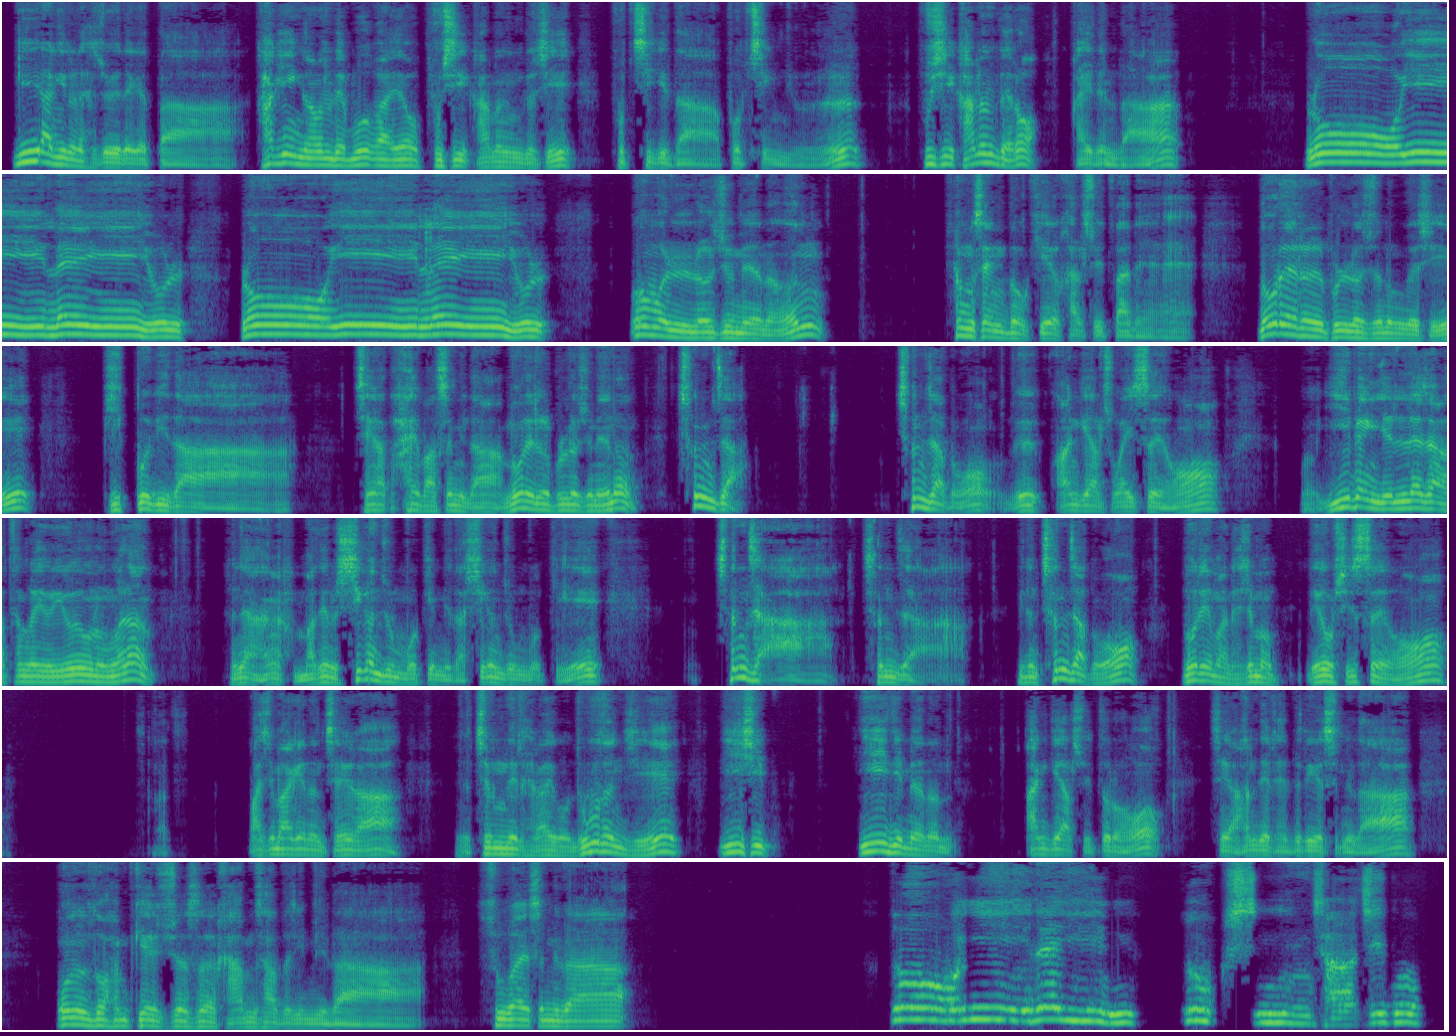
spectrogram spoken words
이야기를 해줘야 되겠다. 가긴 가는데 뭐가요? 붓이 가는 것이 법칙이다. 법칙률. 붓이 가는 대로 가야 된다. 로 이레이율, 로 이레이율. 음을 넣어주면은 평생도 기억할 수 있다네. 노래를 불러주는 것이 비법이다. 제가 다 해봤습니다. 노래를 불러주면은 천자, 천자도 안개할 수가 있어요. 214자 같은 거 외우는 거는 그냥 한마디로 식은 죽 먹기입니다. 식은 죽 먹기. 천자, 천자. 이런 천자도 노래만 해주면 외울 수 있어요. 자, 마지막에는 제가 정리를 해가지고 누구든지 22일이면은 안개할 수 있도록 제가 안내를 해드리겠습니다. 오늘도 함께 해주셔서 감사드립니다. 수고하셨습니다. 또 이레임 육신사지고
